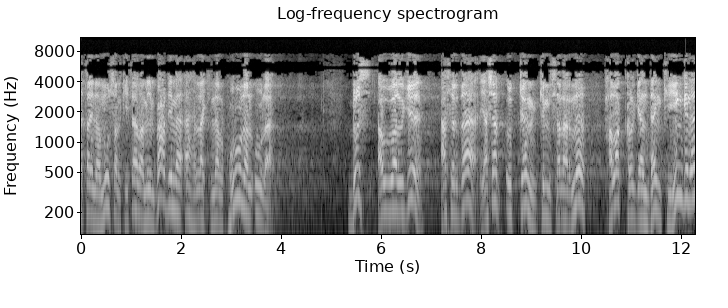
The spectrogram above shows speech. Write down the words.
آتينا موسى الكتاب من بعد ما أهلكنا القرون الأولى biz avvalgi asrda yashab o'tgan kimsalarni halok qilgandan keyingina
